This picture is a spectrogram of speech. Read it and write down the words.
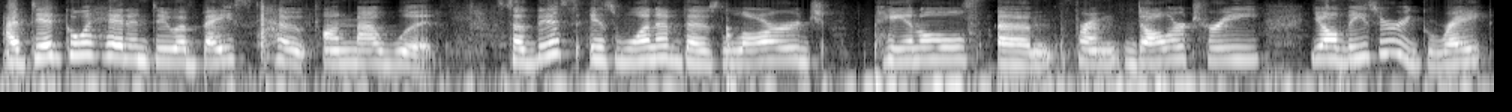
I did go ahead and do a base coat on my wood. So this is one of those large panels um, from Dollar Tree. Y'all, these are a great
